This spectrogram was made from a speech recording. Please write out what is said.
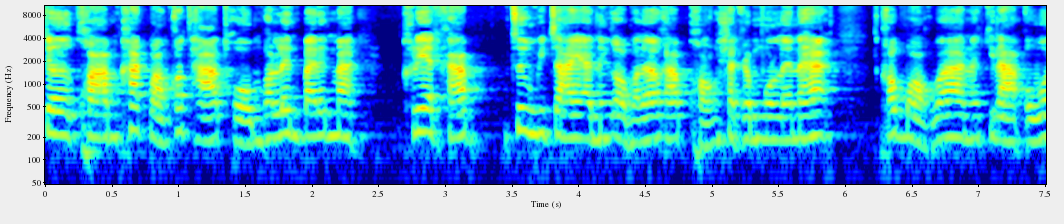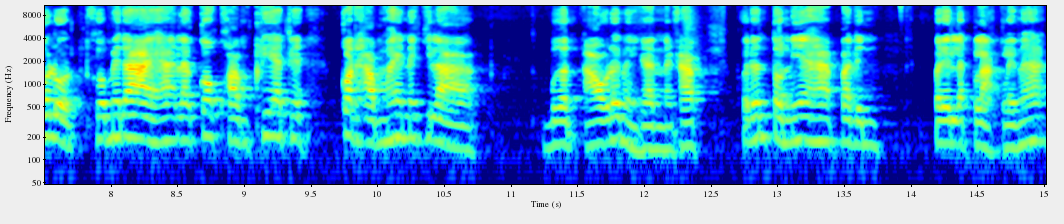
เจอความคาดหวังก็ถาโถมพอเล่นไปเล่นมาเครียดครับ ซึ่งวิจัยอันหนึงออกมาแล้วครับ ของชัดกำมลเลยนะฮะเขาบอกว่านักกีฬาโอเวอร์โหลดก็ไม่ได้ฮะแล้วก็ความเครียดเนี่ย ก็ทำให้นักกีฬาเบิร์นเอาได้เหมือนกันนะครับ เพราะฉะนั้นตอนนี้ฮะประเด็นประเด็นหลัก ๆ เลยนะฮะ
